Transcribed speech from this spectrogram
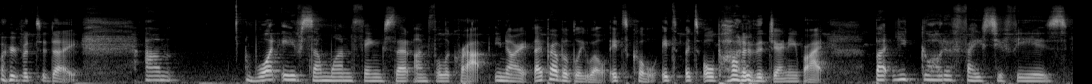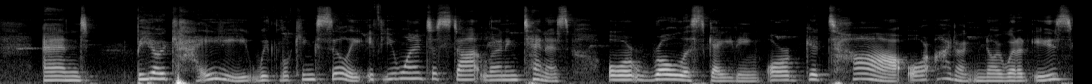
over today? Um, what if someone thinks that I'm full of crap? You know, they probably will. It's cool. It's it's all part of the journey, right? But you got to face your fears and be okay with looking silly. If you wanted to start learning tennis or roller skating or guitar or I don't know what it is,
